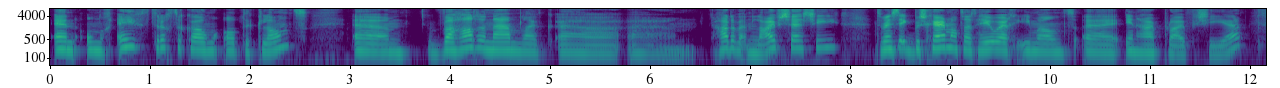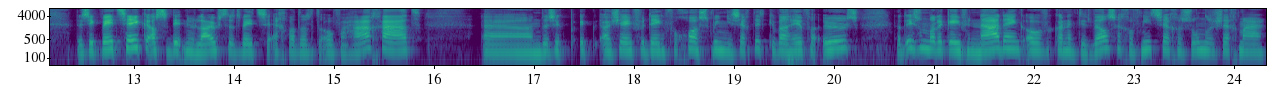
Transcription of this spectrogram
En om nog even terug te komen op de klant. Um, we hadden namelijk uh, uh, hadden we een live sessie. Tenminste, ik bescherm altijd heel erg iemand uh, in haar privacy. Hè? Dus ik weet zeker als ze dit nu luistert, weet ze echt wel dat het over haar gaat. Um, dus ik, ik, als je even denkt van, goh, Sabine, je zegt dit keer wel heel veel eus. Dat is omdat ik even nadenk over, kan ik dit wel zeggen of niet zeggen, zonder zeg maar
